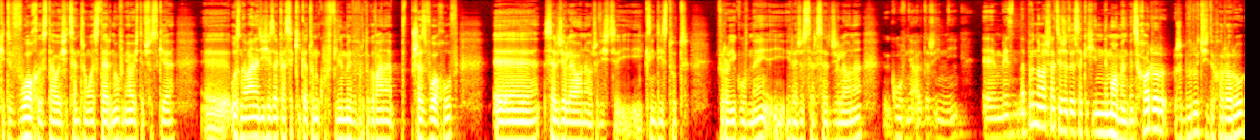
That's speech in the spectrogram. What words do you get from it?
kiedy Włochy stały się centrum westernów miałeś te wszystkie y, uznawane dzisiaj za klasyki gatunków filmy wyprodukowane przez Włochów. Y, Sergio Leone oczywiście i Clint Eastwood w roli głównej i, i reżyser Sergio Leone głównie, ale też inni. Więc na pewno masz rację, że to jest jakiś inny moment, więc horror, żeby wrócić do horroru,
